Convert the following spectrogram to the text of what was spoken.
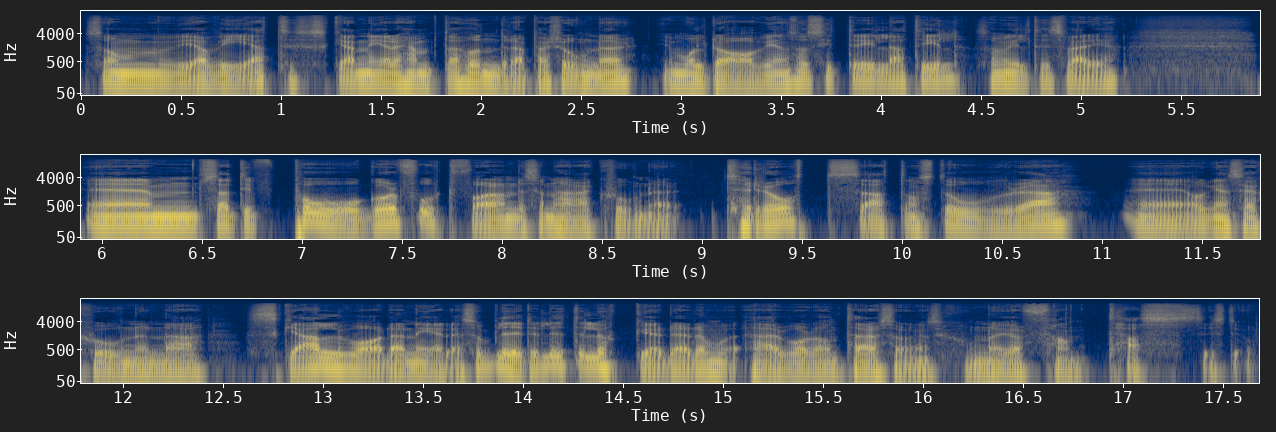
som jag vet ska ner och hämta 100 personer i Moldavien som sitter illa till, som vill till Sverige. Ehm, så att det pågår fortfarande sådana här aktioner trots att de stora eh, organisationerna skall vara där nere så blir det lite luckor där de här volontärsorganisationerna gör fantastiskt jobb.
